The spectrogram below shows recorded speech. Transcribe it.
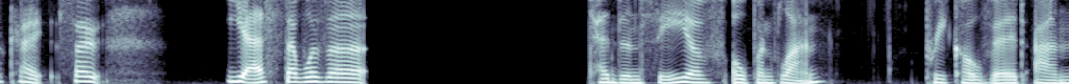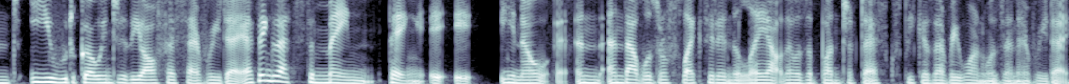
Okay, so yes, there was a tendency of open plan pre COVID and you would go into the office every day. I think that's the main thing. It, it, you know, and, and that was reflected in the layout. There was a bunch of desks because everyone was in every day.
